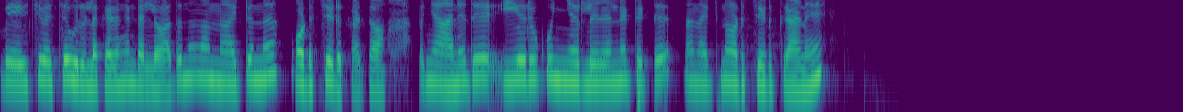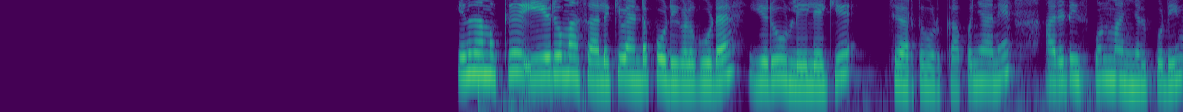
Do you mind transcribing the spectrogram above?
വേവിച്ച് വെച്ച ഉരുളക്കിഴങ്ങുണ്ടല്ലോ അതൊന്ന് നന്നായിട്ടൊന്ന് ഉടച്ചെടുക്കാം കേട്ടോ അപ്പോൾ ഞാനിത് ഈ ഒരു കുഞ്ഞുരുളിൽ തന്നെ ഇട്ടിട്ട് നന്നായിട്ടൊന്ന് ഉടച്ചെടുക്കുകയാണ്. ഇനി നമുക്ക് ഈ ഒരു മസാലയ്ക്ക് വേണ്ട പൊടികൾ കൂടെ ഈ ഒരു ഉള്ളിയിലേക്ക് ചേർത്ത് കൊടുക്കുക അപ്പോൾ ഞാൻ അര ടീസ്പൂൺ മഞ്ഞൾപ്പൊടിയും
